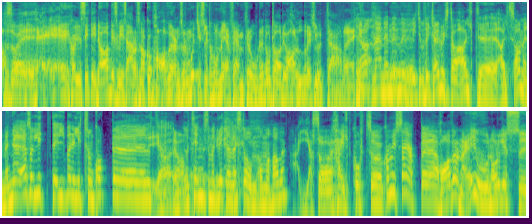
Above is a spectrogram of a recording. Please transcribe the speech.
Altså, jeg, jeg, jeg kan jo sitte i dagevis her og snakke om havørn, så du må ikke slippe på mer fem kroner. Da tar det jo aldri slutt her. Ja, nei, men, Vi, vi, vi trenger ikke ta alt, eh, alt sammen, men eh, altså litt, bare litt sånn kort uh, Ja, ja. ting som er greit å vite om, om havørn? Nei, altså, helt kort så kan vi si at uh, havørna er jo Norges uh,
